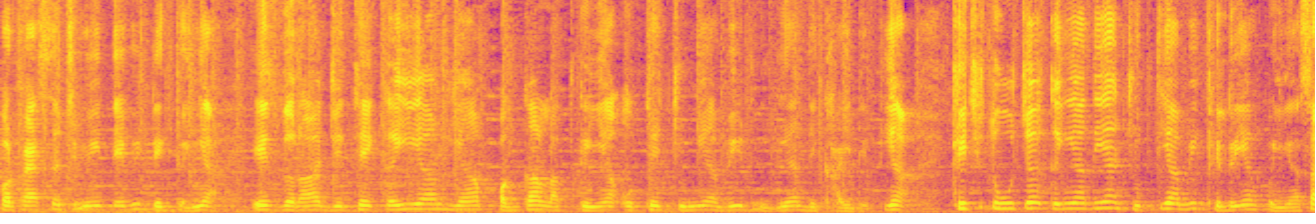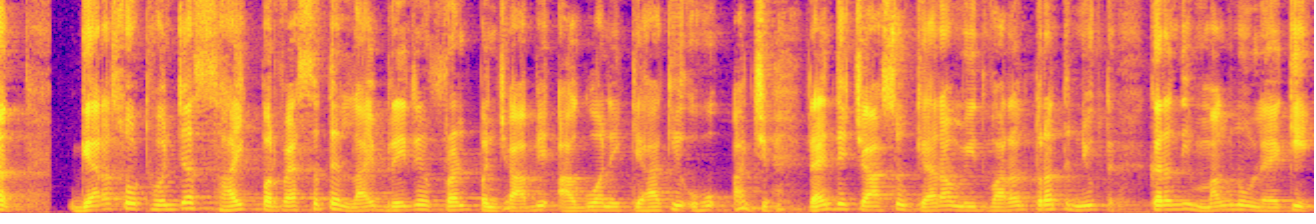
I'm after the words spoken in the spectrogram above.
ਪ੍ਰੋਫੈਸਰ ਜ਼ਮੀਨ ਤੇ ਵੀ ਡਿੱਗ ਗਈਆਂ। ਇਸ ਦੌਰਾਨ ਜਿੱਥੇ ਕਈਆਂ ਦੀਆਂ ਪੱਗਾਂ ਲੱਥ ਗਈਆਂ, ਉੱਥੇ ਚੁੰਨੀਆਂ ਵੀ ਰੁਲਦੀਆਂ ਦਿਖਾਈ ਦਿੱਤੀਆਂ। ਖਿੱਚਤੂ 'ਚ ਕਈਆਂ ਦੀਆਂ ਜੁੱਤੀਆਂ ਵੀ ਖਿਲਰੀਆਂ ਪਈਆਂ ਸਨ। 1158 ਸਹਾਇਕ ਪ੍ਰੋਫੈਸਰ ਤੇ ਲਾਇਬ੍ਰੇਰੀਅਨ ਫਰੰਟ ਪੰਜਾਬ ਦੇ ਆਗੂਆਂ ਨੇ ਕਿਹਾ ਕਿ ਉਹ ਅੱਜ ਰਹਿੰਦੇ 411 ਉਮੀਦਵਾਰਾਂ ਨੂੰ ਤੁਰੰਤ ਨਿਯੁਕਤ ਕਰਨ ਦੀ ਮੰਗ ਨੂੰ ਲੈ ਕੇ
